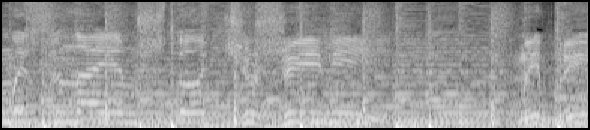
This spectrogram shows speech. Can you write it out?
мы знаем, что чужими мы были,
